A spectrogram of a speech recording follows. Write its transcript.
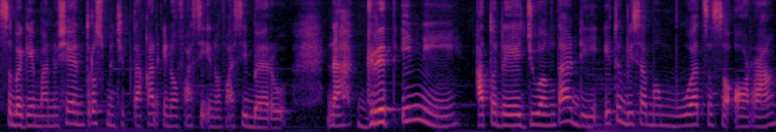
sebagai manusia yang terus menciptakan inovasi-inovasi baru. Nah, grit ini atau daya juang tadi itu bisa membuat seseorang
